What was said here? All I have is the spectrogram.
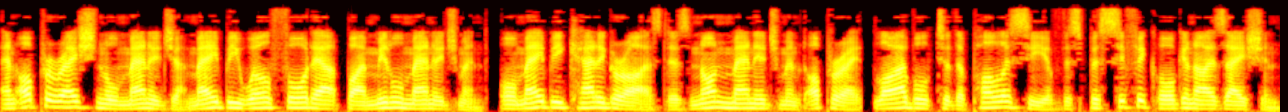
An operational manager may be well thought out by middle management, or may be categorized as non-management operate, liable to the policy of the specific organization.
